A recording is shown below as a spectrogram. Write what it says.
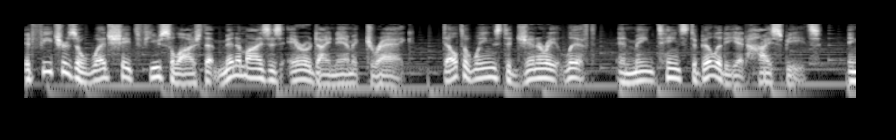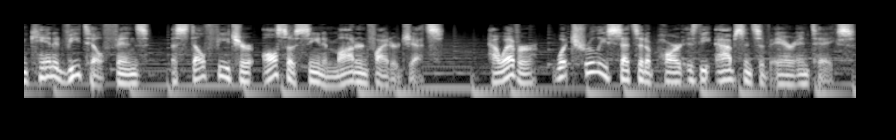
It features a wedge-shaped fuselage that minimizes aerodynamic drag, delta wings to generate lift and maintain stability at high speeds, and canted V-tail fins, a stealth feature also seen in modern fighter jets. However, what truly sets it apart is the absence of air intakes,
